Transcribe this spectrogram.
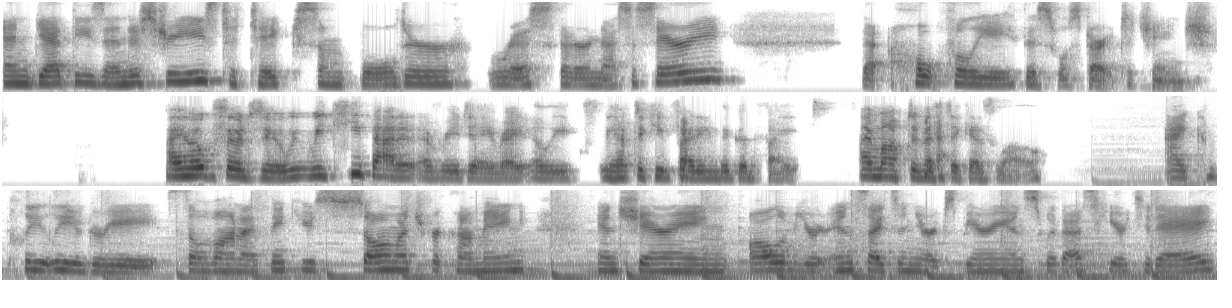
and get these industries to take some bolder risks that are necessary, that hopefully this will start to change. I hope so too. We, we keep at it every day, right, Alix? We have to keep fighting the good fight. I'm optimistic yeah. as well. I completely agree. Sylvana, thank you so much for coming and sharing all of your insights and your experience with us here today.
